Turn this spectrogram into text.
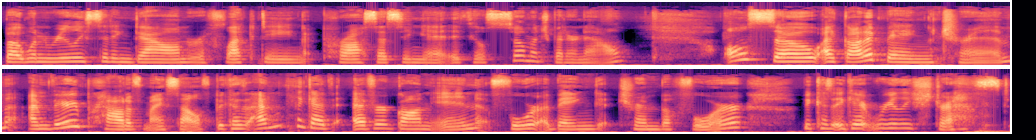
But when really sitting down, reflecting, processing it, it feels so much better now. Also, I got a bang trim. I'm very proud of myself because I don't think I've ever gone in for a bang trim before because I get really stressed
